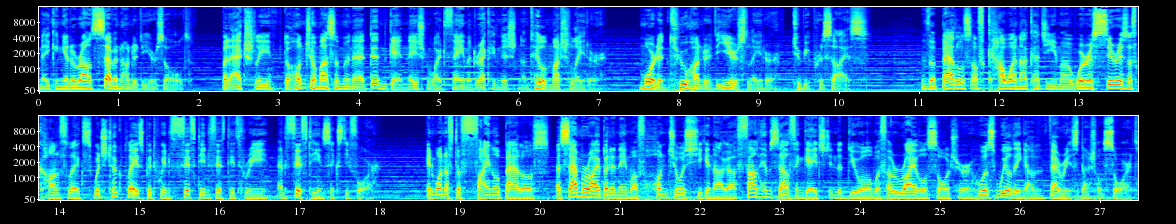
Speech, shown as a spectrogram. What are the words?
making it around 700 years old. But actually, the Honjo Masamune didn't gain nationwide fame and recognition until much later more than 200 years later, to be precise. The battles of Kawanakajima were a series of conflicts which took place between 1553 and 1564. In one of the final battles, a samurai by the name of Honjo Shigenaga found himself engaged in a duel with a rival soldier who was wielding a very special sword.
